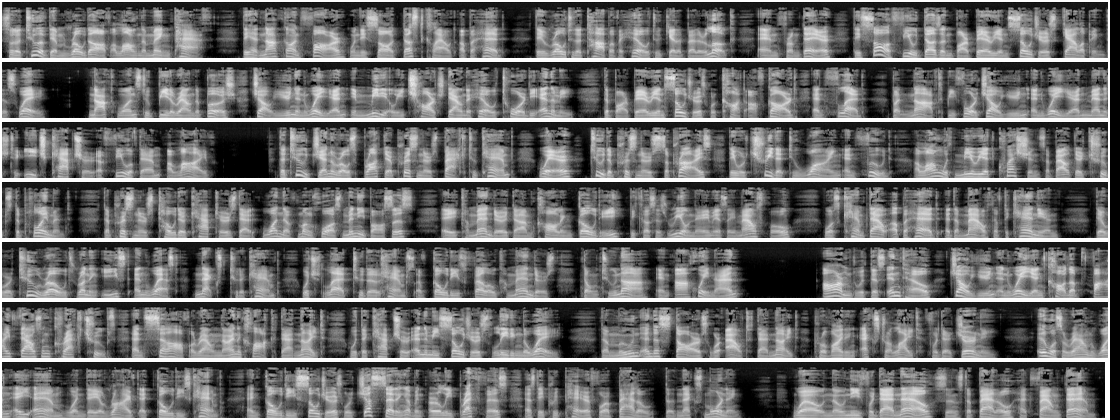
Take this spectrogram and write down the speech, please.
So the two of them rode off along the main path. They had not gone far when they saw a dust cloud up ahead. They rode to the top of a hill to get a better look, and from there, they saw a few dozen barbarian soldiers galloping this way. Not once to beat around the bush, Zhao Yun and Wei Yan immediately charged down the hill toward the enemy. The barbarian soldiers were caught off guard and fled, but not before Zhao Yun and Wei Yan managed to each capture a few of them alive. The two generals brought their prisoners back to camp, where, to the prisoners' surprise, they were treated to wine and food, along with myriad questions about their troops' deployment. The prisoners told their captors that one of Meng Huo's mini-bosses, a commander that I'm calling Goldie because his real name is a mouthful, was camped out up ahead at the mouth of the canyon. There were two roads running east and west next to the camp, which led to the camps of Goldie's fellow commanders, Dong Tuna and ah A Huinan. Armed with this intel, Zhao Yun and Wei Yan called up 5,000 crack troops and set off around 9 o'clock that night, with the captured enemy soldiers leading the way. The moon and the stars were out that night, providing extra light for their journey. It was around 1 a.m. when they arrived at Goldie's camp, and Goldie's soldiers were just setting up an early breakfast as they prepare for a battle the next morning. Well, no need for that now, since the battle had found them.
